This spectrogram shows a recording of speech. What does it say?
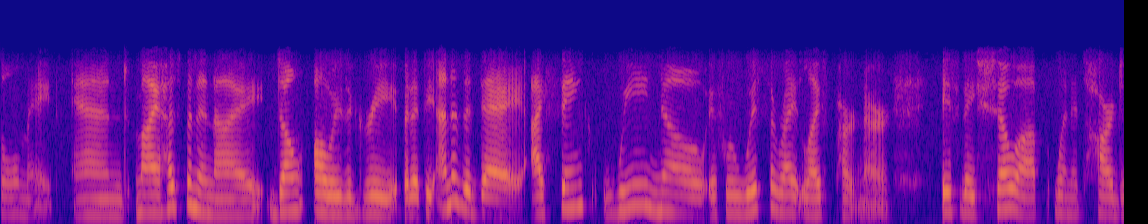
soulmate, and my husband and I don't always agree. But at the end of the day, I think we know if we're with the right life partner, if they show up when it's hard to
